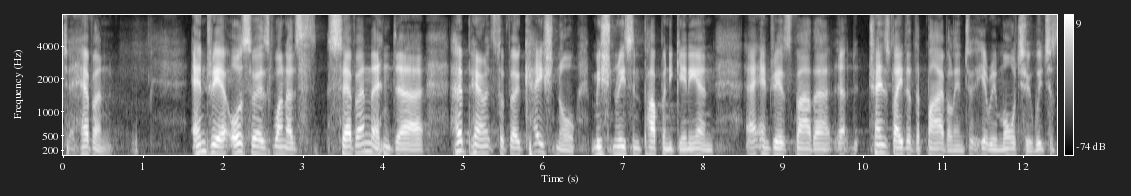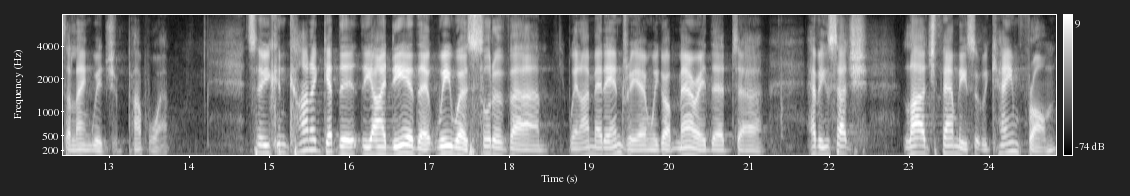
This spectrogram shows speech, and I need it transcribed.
to heaven. Andrea also has one of seven, and uh, her parents were vocational missionaries in Papua New Guinea. And uh, Andrea's father uh, translated the Bible into Hiri Motu, which is the language of Papua. So you can kind of get the, the idea that we were sort of, uh, when I met Andrea and we got married, that uh, having such large families that we came from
